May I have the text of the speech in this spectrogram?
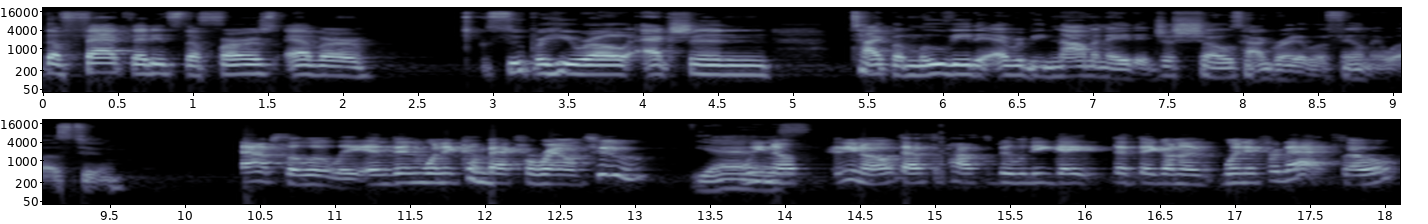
the fact that it's the first ever superhero action type of movie to ever be nominated just shows how great of a film it was too. Absolutely. And then when it come back for round two, yeah, we know you know that's the possibility gate that they're gonna win it for that. So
